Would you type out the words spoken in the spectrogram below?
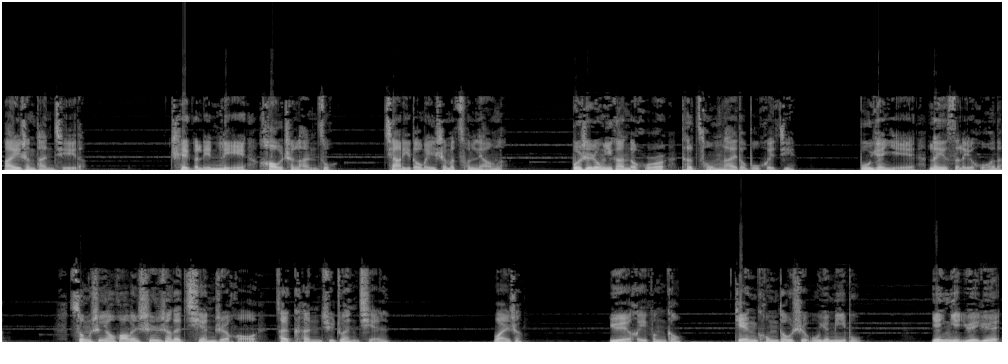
唉声叹气的。这个林立好吃懒做，家里都没什么存粮了。不是容易干的活他从来都不会接，不愿意累死累活的，总是要花完身上的钱之后才肯去赚钱。晚上，月黑风高，天空都是乌云密布，隐隐约约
